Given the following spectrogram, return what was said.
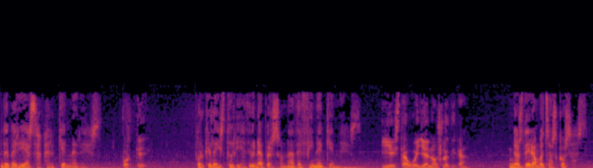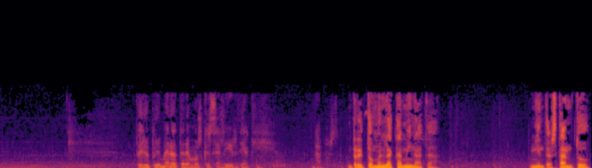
Deberías saber quién eres. ¿Por qué? Porque la historia de una persona define quién es. ¿Y esta huella nos lo dirá? Nos dirá muchas cosas. Pero primero tenemos que salir de aquí. Vamos. Retoman la caminata. Mientras tanto,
